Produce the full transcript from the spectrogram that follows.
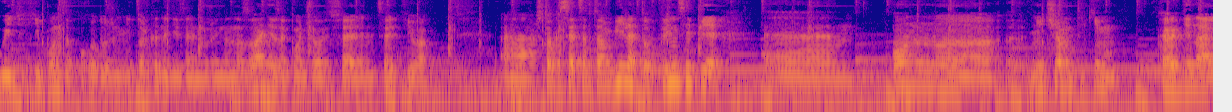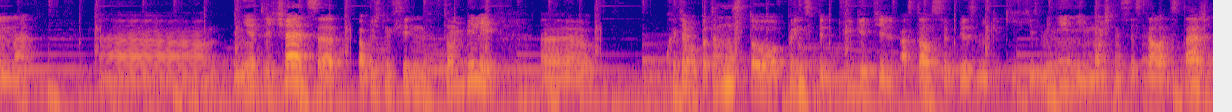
у этих японцев, походу, уже не только на дизайн, уже и на название закончилась вся инициатива. А, что касается автомобиля, то, в принципе, он э, ничем таким кардинально э, не отличается от обычных серийных автомобилей, э, хотя бы потому, что, в принципе, двигатель остался без никаких изменений, мощность осталась та же,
